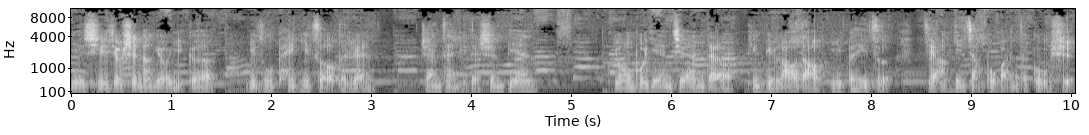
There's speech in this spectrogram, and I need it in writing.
也许就是能有一个一路陪你走的人，站在你的身边，永不厌倦的听你唠叨一辈子，讲也讲不完的故事。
